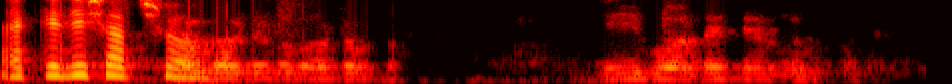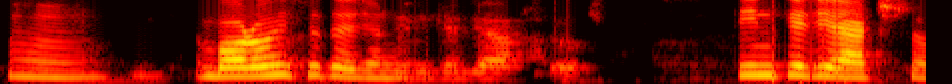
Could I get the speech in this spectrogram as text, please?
এক কেজি সাতশো। হুম বড় হয়েছে তো এই জন্য তিন কেজি আটশো।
